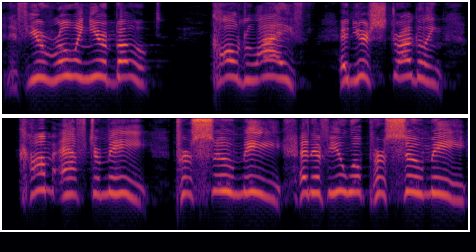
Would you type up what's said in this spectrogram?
And if you're rowing your boat called life and you're struggling, come after me, pursue me. And if you will pursue me,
